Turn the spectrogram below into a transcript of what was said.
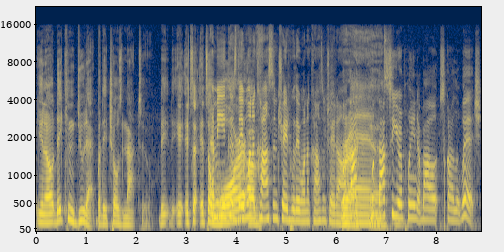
You know, they can do that, but they chose not to. They, it- it's a, it's a I mean, because they want to concentrate who they want to concentrate on. Right. Back, And- but back to your point about Scarlet Witch.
